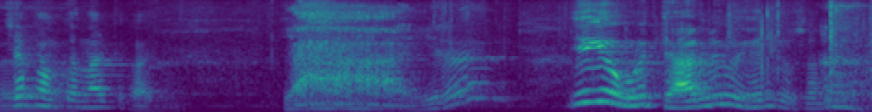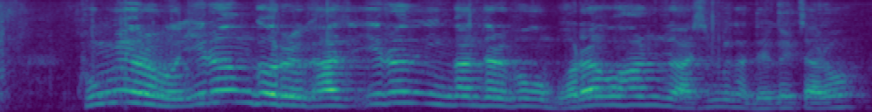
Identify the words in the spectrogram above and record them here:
예. 재판 끝날 때까지. 야 이런 이게 우리 대한민국 현조선. 국민 여러분 이런 거를 가지 이런 인간들을 보고 뭐라고 하는 줄 아십니까 네 글자로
